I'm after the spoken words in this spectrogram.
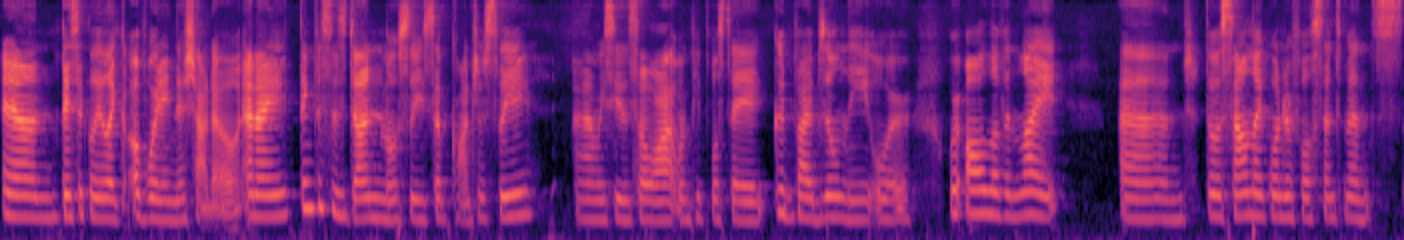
And basically, like avoiding the shadow. And I think this is done mostly subconsciously. And we see this a lot when people say good vibes only or we're all love and light. And those sound like wonderful sentiments,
